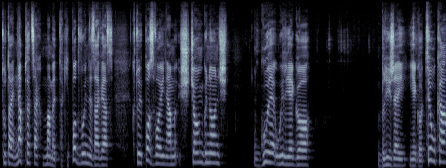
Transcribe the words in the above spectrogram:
tutaj na plecach mamy taki podwójny zawias, który pozwoli nam ściągnąć górę Williego bliżej jego tyłka.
